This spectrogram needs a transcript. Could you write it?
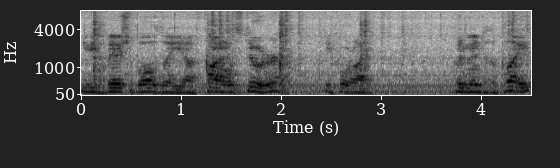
Use vegetables a uh, final stir before I put them into the plate.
